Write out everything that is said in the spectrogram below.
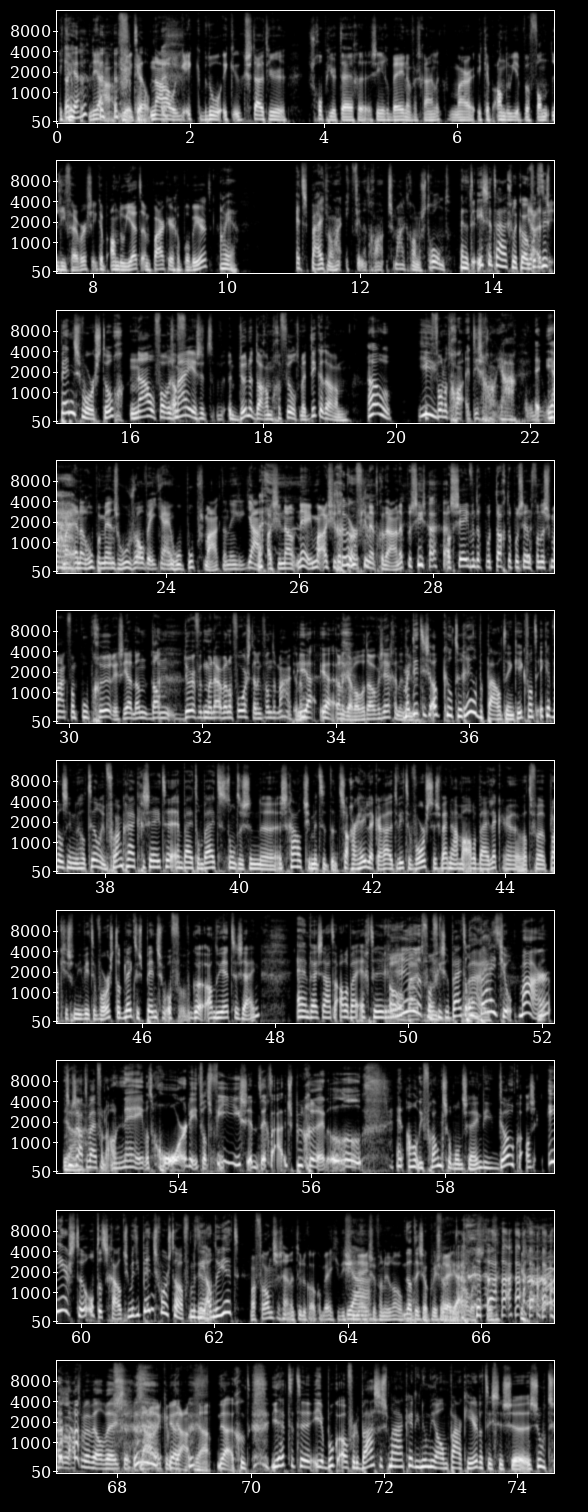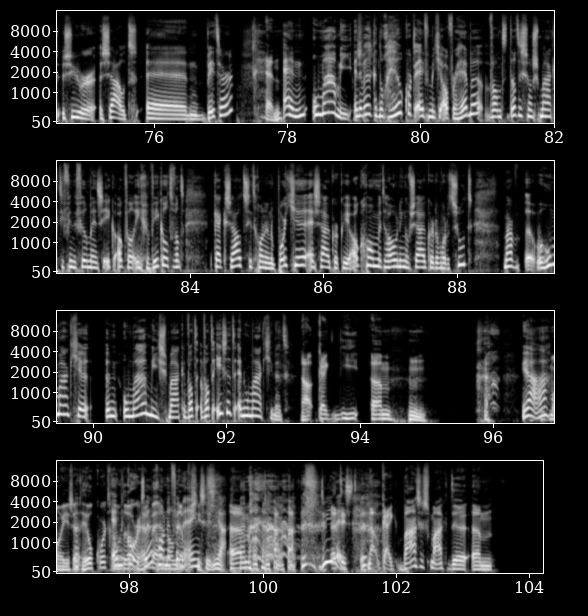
Ik Oh heb, ja? ja, ik heb, nou, ik, ik bedoel, ik, ik stuit hier, schop hier tegen zere benen waarschijnlijk. Maar ik heb andouillet van liefhebbers. Ik heb andouillet een paar keer geprobeerd. Oh ja. Het spijt me, maar ik vind het gewoon, het smaakt gewoon een stront. En het is het eigenlijk ook. Ja, want het is pensworst, toch? Nou, volgens Of- mij is het een dunne darm gevuld met dikke darm. Oh, Ik vond het gewoon, het is gewoon, ja, kom, Eh, ja. Maar, en dan roepen mensen, hoezo weet jij hoe poep smaakt? Dan denk ik, ja, als je nou, nee, maar als je dat proefje net gedaan hebt, precies. Als 70, 80 procent van de smaak van poep geur is, ja, dan, dan durf ik me daar wel een voorstelling van te maken. Dan ja, ja. kan ik daar wel wat over zeggen Maar natuurlijk. dit is ook cultureel bepaald, denk ik. Want ik heb wel eens in een hotel in Frankrijk gezeten. En bij het ontbijt stond dus een, eh, een schaaltje met... Het, zag er heel lekker uit, witte worst. Dus wij namen allebei lekker wat plakjes van die witte worst. Dat bleek dus pens of andouillet te zijn. En wij zaten allebei echt te rillen van vies bij het ontbijt. ontbijtje. Maar Ja. toen zaten wij van, oh nee, wat goor dit, wat vies. En het echt uitspugen. En, uh. en al die Fransen om ons heen, die doken als eerste op dat schaaltje met die pensworst af. Met die Ja. andouillet. Maar Fransen zijn natuurlijk ook een beetje de Ja, Chinezen van Europa. dat is ook weer zo, ja. alles. Laten we wel wezen. nou, ik heb, Ja. ja. Ja, goed. Je hebt het eh, in je boek over de basissmaken. Die noem je al een paar keer. Dat is dus eh, zoet, zuur, zout en bitter. En? En umami. En daar wil ik het nog heel kort even met je over hebben. Want dat is zo'n smaak die vinden veel mensen, ik ook wel ingewikkeld. Want kijk, zout zit gewoon in een potje. En suiker kun je ook gewoon met honing of suiker, dan wordt het zoet. Maar eh, hoe maak je een umami smaak? Wat, wat is het en hoe maak je het? Nou, kijk, die... ehm, hmm, Ja, mooi, je zet heel kort. Gaan en erover kort hè? Gewoon en dan- even in één zin. Ja. Ehm, Doe je het best. is, nou, kijk, basissmaak, de ehm,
